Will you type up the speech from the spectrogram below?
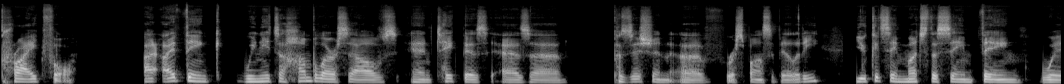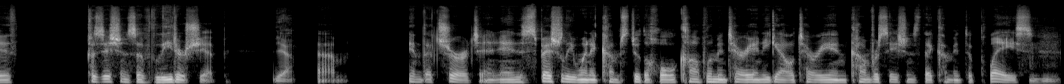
prideful. I, I think we need to humble ourselves and take this as a position of responsibility. You could say much the same thing with positions of leadership. Yeah. Um, in the church, and, and especially when it comes to the whole complementary and egalitarian conversations that come into place, Mhm.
